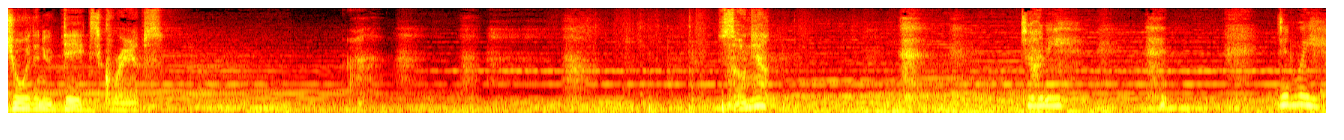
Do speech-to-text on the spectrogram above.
Enjoy the new digs, Gramps. Sonya? Johnny. Did we?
